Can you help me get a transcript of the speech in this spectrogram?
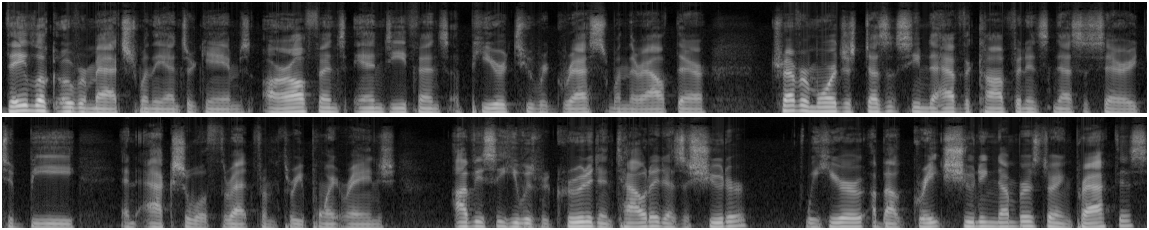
they look overmatched when they enter games. Our offense and defense appear to regress when they're out there. Trevor Moore just doesn't seem to have the confidence necessary to be an actual threat from three point range. Obviously, he was recruited and touted as a shooter. We hear about great shooting numbers during practice.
